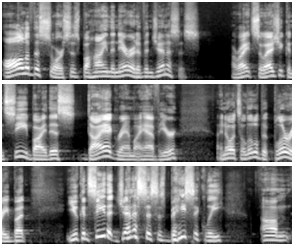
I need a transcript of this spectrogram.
all of the sources behind the narrative in Genesis. All right, so as you can see by this diagram I have here, I know it's a little bit blurry, but you can see that Genesis is basically um,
